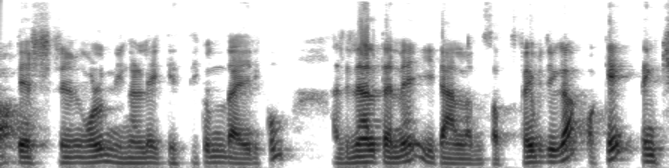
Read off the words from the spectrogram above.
അപ്ഡേഷനുകളും നിങ്ങളിലേക്ക് എത്തിക്കുന്നതായിരിക്കും. അതിനാൽ തന്നെ ഈ ചാനൽ ഒന്ന് സബ്സ്ക്രൈബ് ചെയ്യുക. ഓക്കെ താങ്ക്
